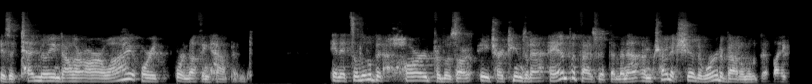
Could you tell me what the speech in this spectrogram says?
is a $10 million ROI or, or nothing happened. And it's a little bit hard for those HR teams. And I, I empathize with them. And I, I'm trying to share the word about a little bit. Like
